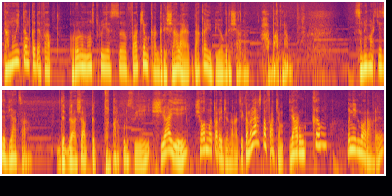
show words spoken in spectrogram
Dar nu uităm că, de fapt, rolul nostru e să facem ca greșeala aia, dacă a iubi o greșeală, habar n-am, să nu-i marcheze viața de, de așa, pe tot parcursul ei și a ei și a următoarei generații. Că noi asta facem. Îi aruncăm în ignorare,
